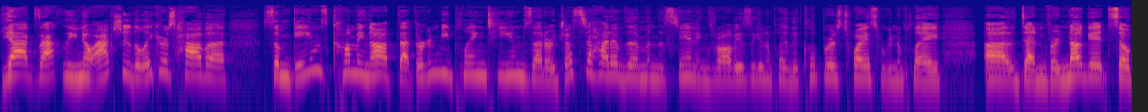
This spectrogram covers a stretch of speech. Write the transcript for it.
Yeah, exactly. You know, actually, the Lakers have a some games coming up that they're going to be playing teams that are just ahead of them in the standings. We're obviously going to play the Clippers twice. We're going to play uh, Denver Nuggets. So,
